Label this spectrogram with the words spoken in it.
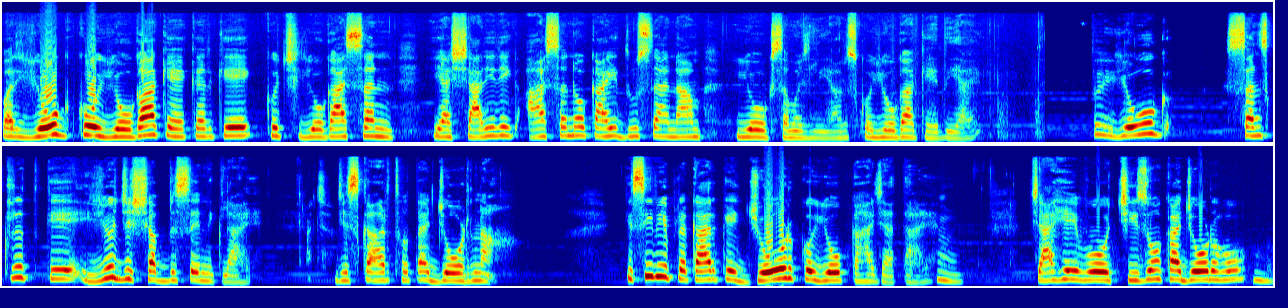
पर योग को योगा कह कर के कुछ योगासन या शारीरिक आसनों का ही दूसरा नाम योग समझ लिया और उसको योगा कह दिया है तो योग संस्कृत के युज शब्द से निकला है अच्छा जिसका अर्थ होता है जोड़ना किसी भी प्रकार के जोड़ को योग कहा जाता है हम्म। चाहे वो चीज़ों का जोड़ हो हम्म।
